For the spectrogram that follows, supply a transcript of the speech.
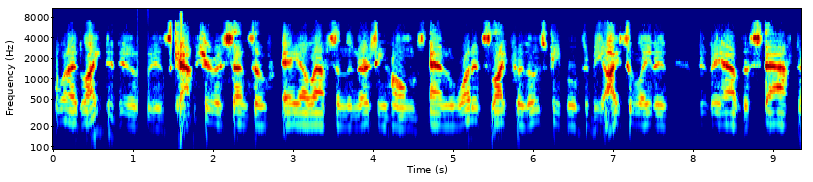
What I'd like to do is capture a sense of ALFs in the nursing homes and what it's like for those people to be isolated do they have the staff to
